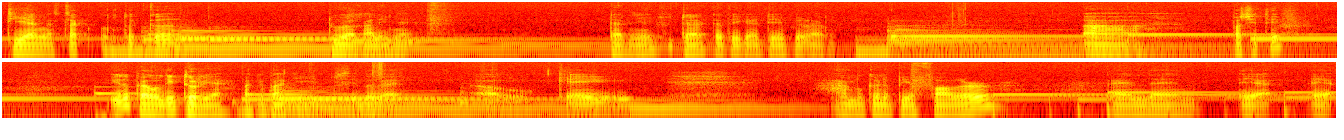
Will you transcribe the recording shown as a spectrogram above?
dia ngecek untuk ke dua kalinya dan ya sudah ketika dia bilang uh, positif itu bangun tidur ya pagi-pagi. Terus itu kayak oke okay, I'm gonna be a father. And then ya yeah, ya. Yeah.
